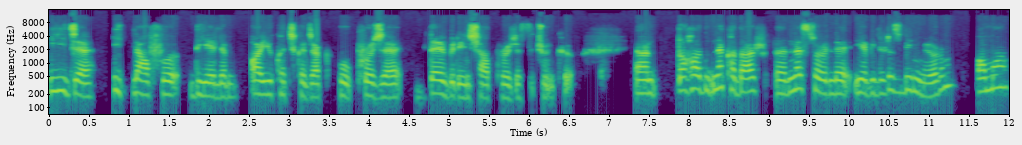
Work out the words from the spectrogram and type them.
iyice itlafı diyelim ayyuka çıkacak bu proje. Dev bir inşaat projesi çünkü. Yani daha ne kadar e, ne söyleyebiliriz bilmiyorum ama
